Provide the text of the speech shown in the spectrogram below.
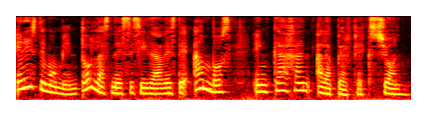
En este momento, las necesidades de ambos encajan a la perfección.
